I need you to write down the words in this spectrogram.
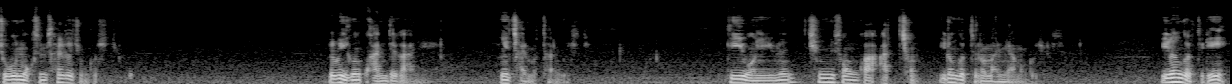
죽은 목숨 살려준 것이죠. 여러분 이건 관대가 아니에요. 이건 잘못하는 것이죠. 이 원인은 칭송과 아첨 이런 것들로 말미암은 것이죠. 이런 것들이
